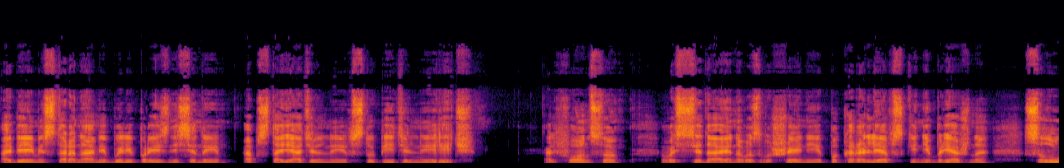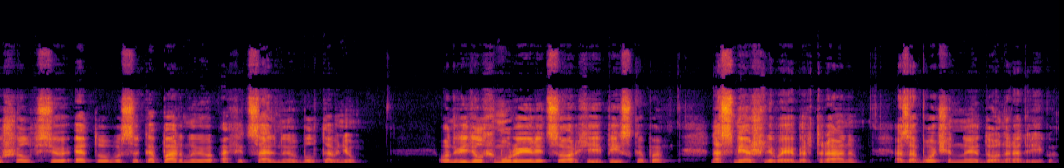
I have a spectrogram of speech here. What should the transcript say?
обеими сторонами были произнесены обстоятельные вступительные речи. Альфонсо, восседая на возвышении, по-королевски небрежно слушал всю эту высокопарную официальную болтовню. Он видел хмурое лицо архиепископа, насмешливое Бертрана, озабоченное Дона Родриго.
